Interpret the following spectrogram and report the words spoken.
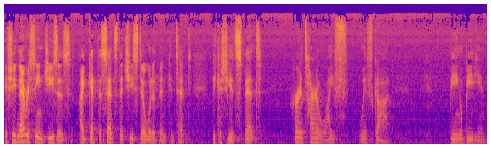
If she'd never seen Jesus, I get the sense that she still would have been content because she had spent her entire life with God, being obedient,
